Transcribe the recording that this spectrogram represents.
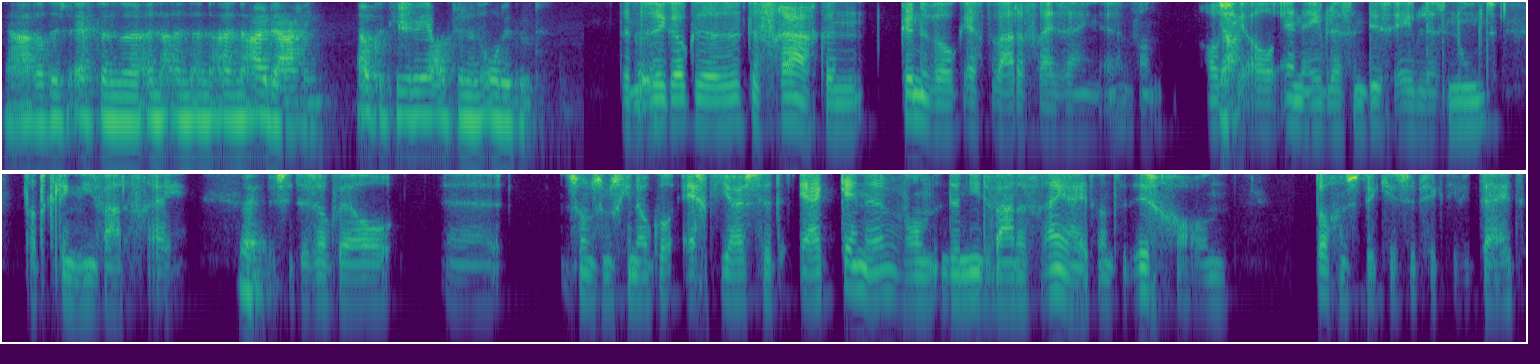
Ja, dat is echt een, een, een, een uitdaging. Elke keer weer als je een audit doet. Dan is natuurlijk ook de, de vraag, kunnen, kunnen we ook echt waardevrij zijn? Hè? Van, als je al enablers en disablers noemt, dat klinkt niet waardevrij. Nee. Dus het is ook wel uh, soms misschien ook wel echt juist het erkennen van de niet-waardevrijheid. Want het is gewoon toch een stukje subjectiviteit.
